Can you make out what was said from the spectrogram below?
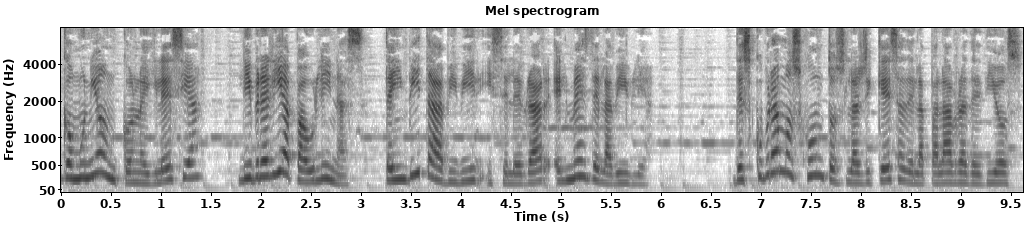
comunión con la Iglesia, Librería Paulinas te invita a vivir y celebrar el mes de la Biblia. Descubramos juntos la riqueza de la palabra de Dios,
